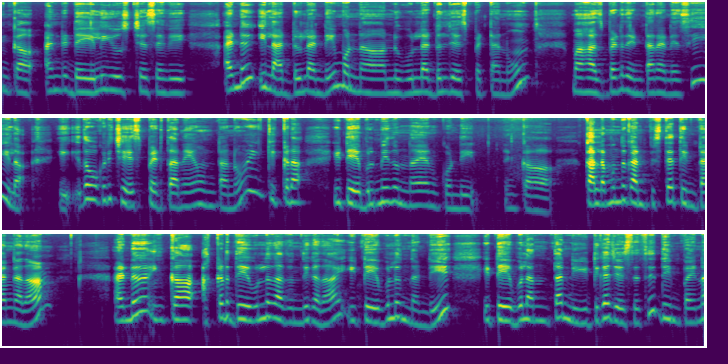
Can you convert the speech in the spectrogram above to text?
ఇంకా అండ్ డైలీ యూస్ చేసేవి. అండ్ ఈ లడ్డూలు అండి మొన్న నువ్వుల లడ్డూలు చేసి పెట్టాను. మా హస్బెండ్ తింటారనేసి ఇలా ఏదో ఒకటి చేసి పెడతానే ఉంటాను. ఇంక ఇక్కడ ఈ టేబుల్ మీద ఉన్నాయనుకోండి ఇంకా కళ్ళ ముందు కనిపిస్తే తింటాం కదా. అండ్ ఇంకా అక్కడ దేవుళ్ళది అది ఉంది కదా. ఈ టేబుల్ ఉందండి. ఈ టేబుల్ అంతా నీట్గా చేసేసి దీనిపైన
